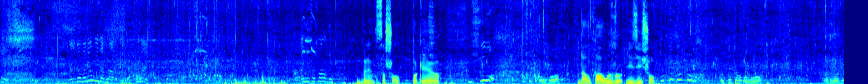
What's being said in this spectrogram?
Я же говорил не. А не сошел. Поки я його Еще. Ого. дав паузу і зійшов. Вот это ого. Возможно,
